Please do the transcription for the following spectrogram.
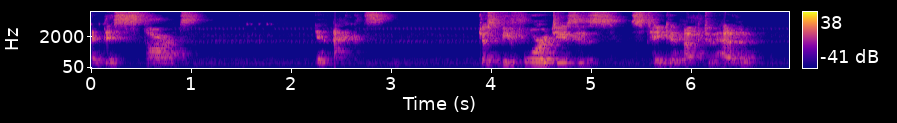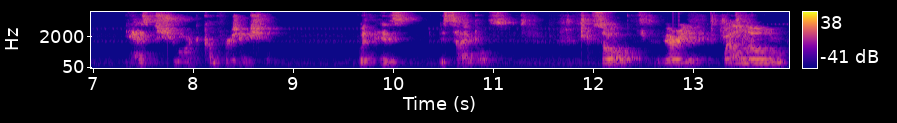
And this starts in Acts. Just before Jesus is taken up to heaven, he has a short conversation with his disciples. So, a very well known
